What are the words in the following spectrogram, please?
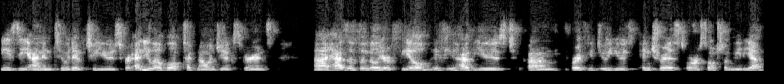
easy and intuitive to use for any level of technology experience. Uh, it has a familiar feel. If you have used, um, or if you do use Pinterest or social media,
